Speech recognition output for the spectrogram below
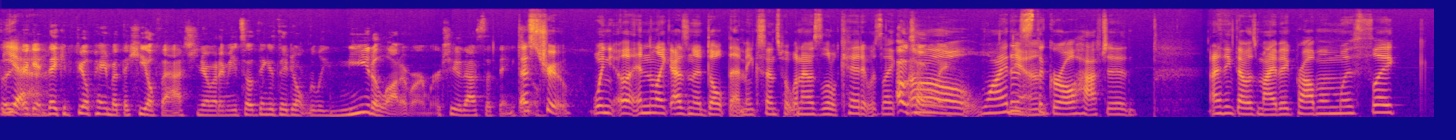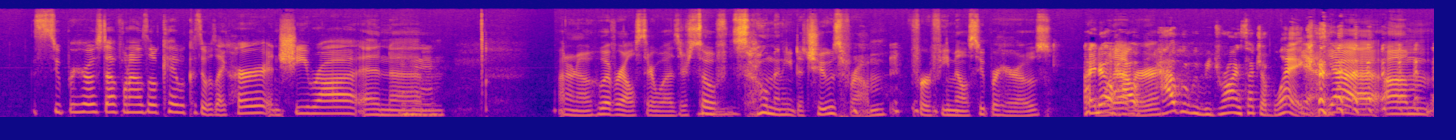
like, Yeah. again they can feel pain but they heal fast you know what i mean so the thing is they don't really need a lot of armor too that's the thing too. that's true. When uh, and like as an adult, that makes sense. But when I was a little kid, it was like, Oh, oh, why does Yeah. the girl have to? I think that was my big problem with like superhero stuff when I was a little kid because it was like her and She-Ra and um, Mm-hmm. I don't know whoever else there was. There's so so many to choose from for female superheroes. I know Whatever. how how could we be drawing such a blank Yeah. yeah um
